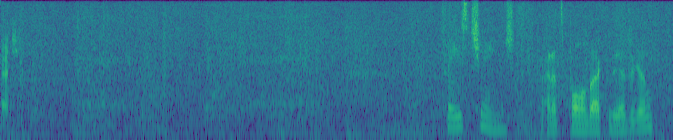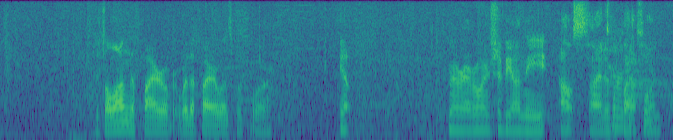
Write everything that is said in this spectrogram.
Gotcha. Phase change. And it's pulling back to the edge again. Just along the fire over where the fire was before. Yep. Remember, everyone should be on the outside of the platform. you.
